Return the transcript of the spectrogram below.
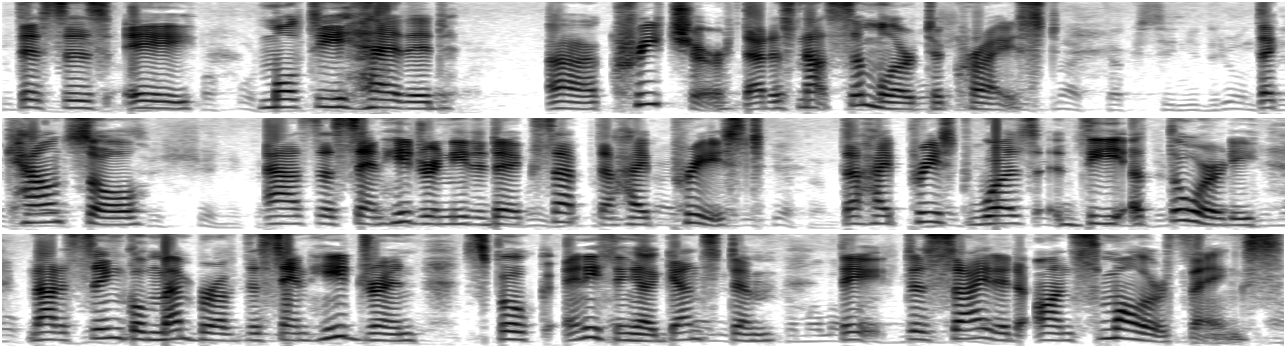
this is a multi headed uh, creature that is not similar to Christ. The council, as the Sanhedrin, needed to accept the high priest. The high priest was the authority. Not a single member of the Sanhedrin spoke anything against him. They decided on smaller things.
